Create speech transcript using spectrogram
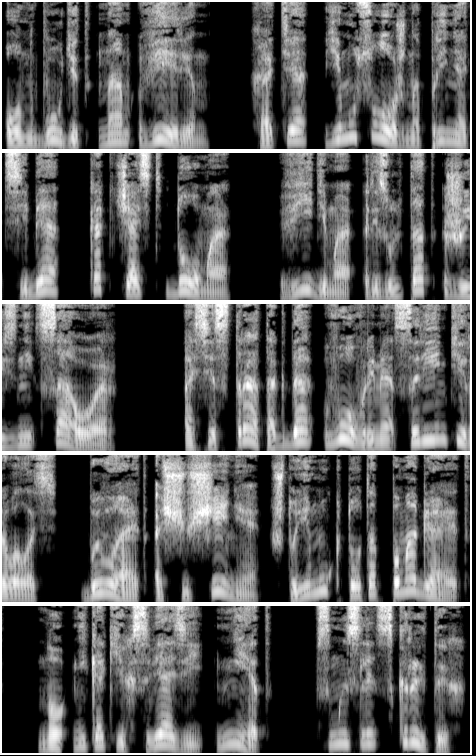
Он будет нам верен, хотя ему сложно принять себя как часть дома. Видимо, результат жизни Сауэр. А сестра тогда вовремя сориентировалась. Бывает ощущение, что ему кто-то помогает, но никаких связей нет, в смысле скрытых.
